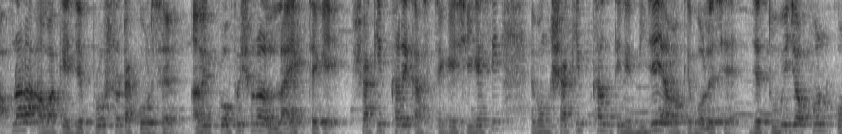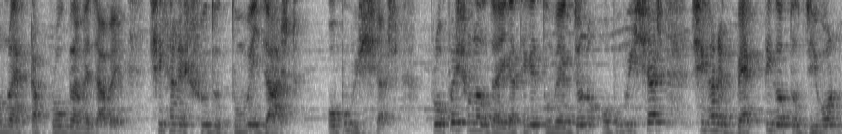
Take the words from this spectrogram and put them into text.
আপনারা আমাকে যে প্রশ্নটা করছেন, আমি প্রফেশনাল লাইফ থেকে, শাকিব খানের কাছ থেকে শিখেছি এবং শাকিব খান তিনি নিজেই আমাকে বলেছে যে তুমি যখন কোনো একটা প্রোগ্রামে যাবে, সেখানে শুধু তুমি জাস্ট অপবিশ্বাস। প্রফেশনাল জায়গা থেকে তুমি একজন অপবিশ্বাস, সেখানে ব্যক্তিগত জীবন,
